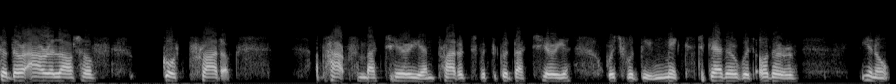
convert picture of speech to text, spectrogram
So there are a lot of gut products, apart from bacteria and products with the good bacteria, which would be mixed together with other, you know,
